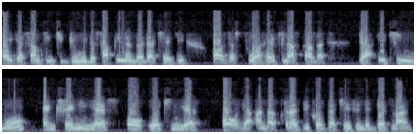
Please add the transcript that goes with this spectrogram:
or it has something to do with the supplements that they're taking, or just poor healthy lifestyle that they're eating more and training less or working less, or they're under stress because they're chasing the deadline.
